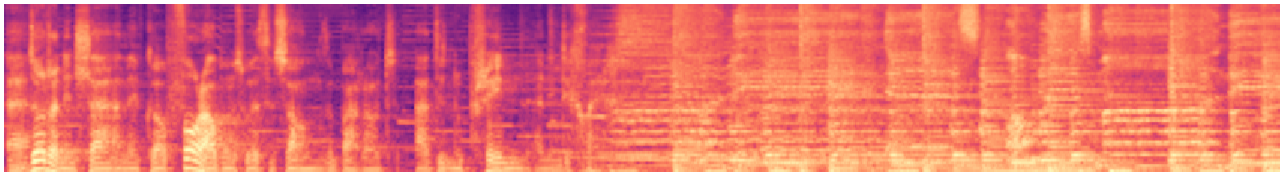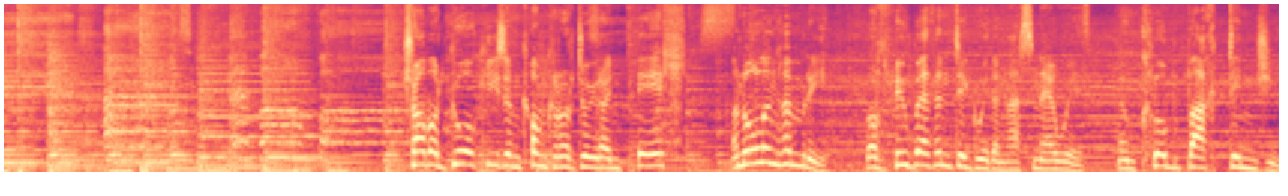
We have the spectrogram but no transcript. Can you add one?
Uh, dod yn unlla, and they've got four albums worth of songs yn barod, a dyn nhw pryn yn 16. trafod gorkys yn concro'r dwyrain pell, yn ôl yng Nghymru, roedd rhywbeth yn digwydd yng Nghas Newydd mewn clwb bach dingy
